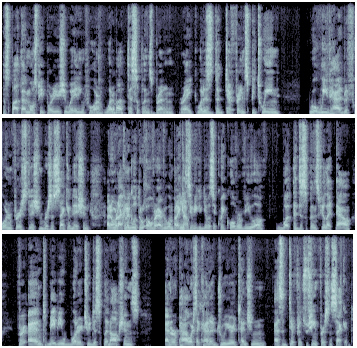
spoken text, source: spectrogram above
the spot that most people are usually waiting for. What about disciplines, Brennan? Right? What is the difference between what we've had before in first edition versus second edition? I know we're not going to go through over everyone, but I guess no. if you could give us a quick overview of what the disciplines feel like now, for and maybe one or two discipline options and or powers that kind of drew your attention as a difference between first and second.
